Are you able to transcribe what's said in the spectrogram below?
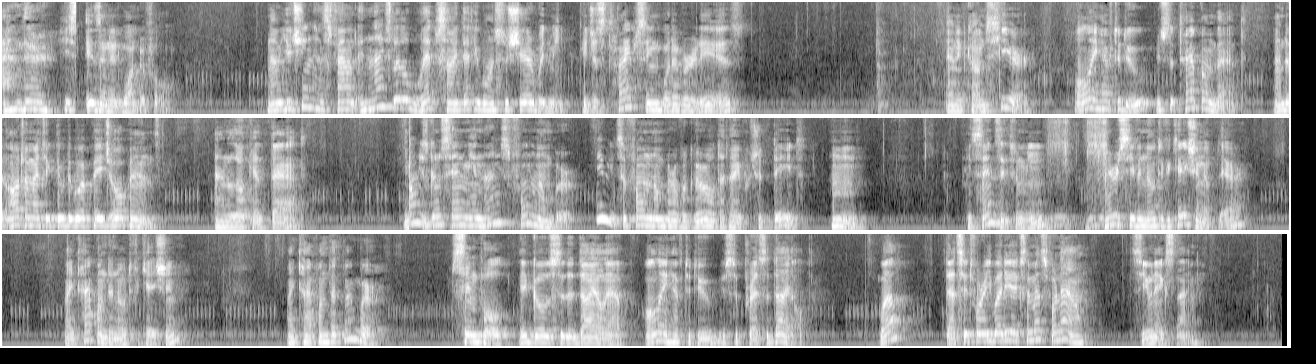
And there he's, isn't it wonderful? Now Eugene has found a nice little website that he wants to share with me. He just types in whatever it is and it comes here. All I have to do is to tap on that and the automatic the web page opens. And look at that. Now he's gonna send me a nice phone number. Maybe it's a phone number of a girl that I should date. Hmm. He sends it to me. I receive a notification up there. I tap on the notification. I tap on that number. Simple. It goes to the dial app all I have to do is to press a dial. Well, that's it for eBuddy XMS for now. See you next time.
